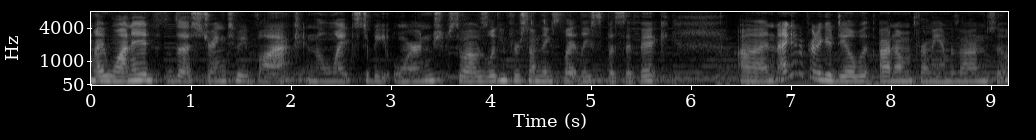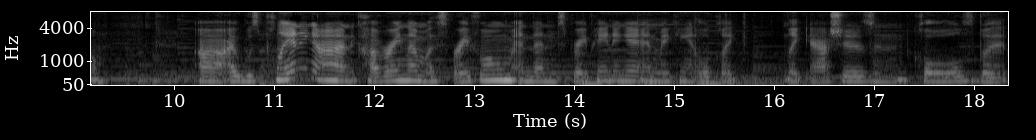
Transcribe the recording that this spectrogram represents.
I wanted the string to be black and the lights to be orange, so I was looking for something slightly specific. Uh, and I got a pretty good deal with, on them from Amazon, so... Uh, I was planning on covering them with spray foam and then spray painting it and making it look like like ashes and coals, but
